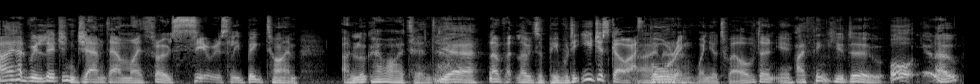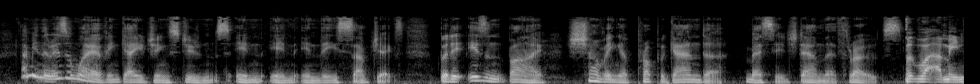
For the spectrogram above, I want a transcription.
I had religion jammed down my throat, seriously, big time. And look how I turned out. Yeah. No, but loads of people do. You just go, ah, it's I know. boring when you're 12, don't you? I think you do. Or, you know, I mean, there is a way of engaging students in, in, in these subjects, but it isn't by shoving a propaganda message down their throats. But what I mean,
